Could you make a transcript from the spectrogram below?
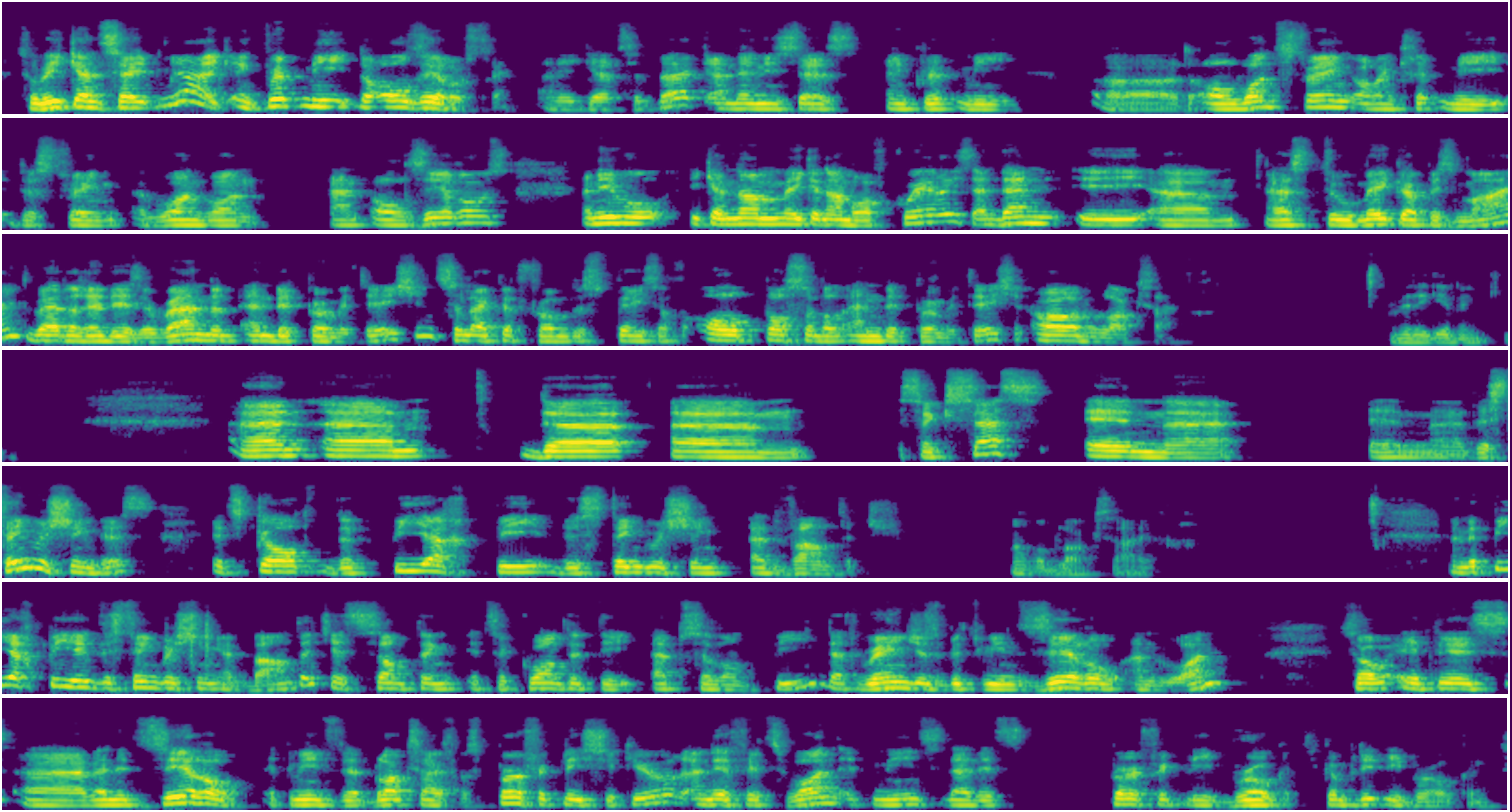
So we can say, yeah, encrypt me the all zero string. And he gets it back. And then he says, encrypt me uh, the all one string or encrypt me the string one, one and all zeros. And he will, he can now make a number of queries. And then he um, has to make up his mind whether it is a random n-bit permutation selected from the space of all possible n-bit permutation or a block cipher with a given key. And um, the um, success in uh, in uh, distinguishing this, it's called the PRP distinguishing advantage of a block cipher. And the PRP distinguishing advantage is something, it's a quantity epsilon p that ranges between zero and one. So it is, uh, when it's zero, it means the block cipher is perfectly secure. And if it's one, it means that it's perfectly broken, completely broken.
